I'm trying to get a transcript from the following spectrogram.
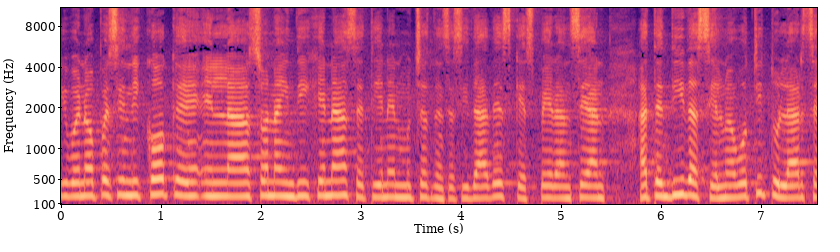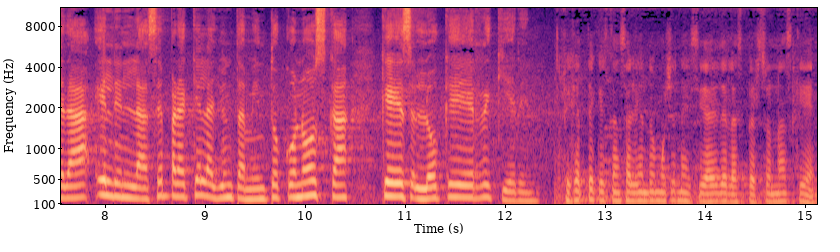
y bueno, pues indicó que en la zona indígena se tienen muchas necesidades que esperan sean atendidas y el nuevo titular será el enlace para que el ayuntamiento conozca qué es lo que requieren. Fíjate que están saliendo muchas necesidades de las personas que,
